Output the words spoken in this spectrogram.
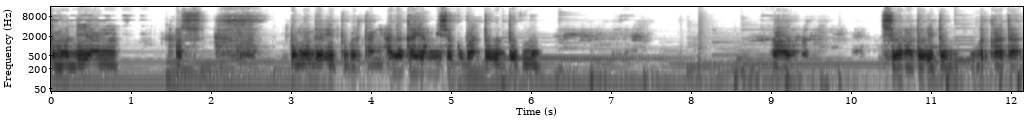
Kemudian pas pemuda itu bertanya, "Adakah yang bisa kubantu untukmu?" Lalu, seorang tua itu berkata,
